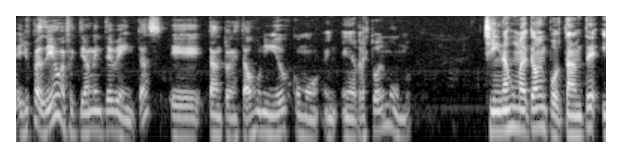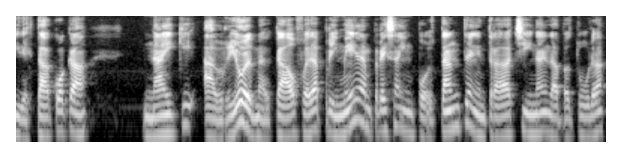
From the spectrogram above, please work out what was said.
ellos perdieron efectivamente ventas, eh, tanto en Estados Unidos como en, el resto del mundo. China es un mercado importante y destaco acá Nike abrió el mercado, fue la primera empresa importante en entrada a China en la apertura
